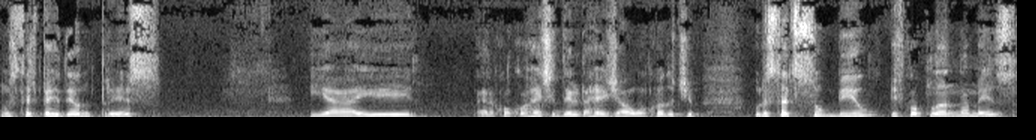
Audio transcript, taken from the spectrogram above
um instante perdeu no preço, e aí era concorrente dele da região, alguma coisa do tipo. O licitante subiu e ficou pulando na mesa.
